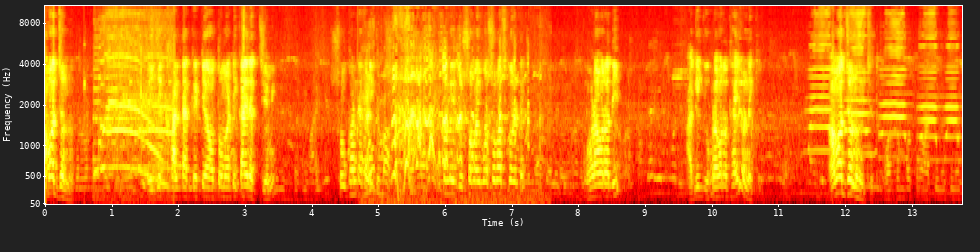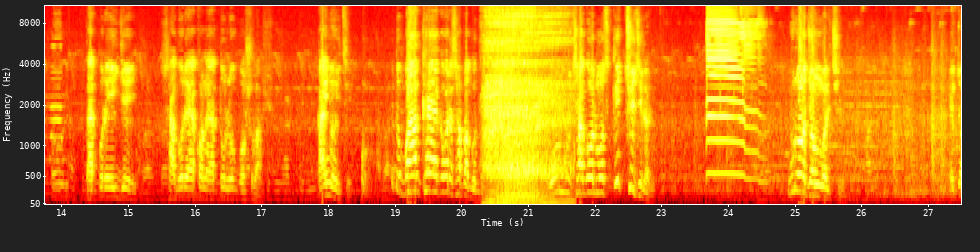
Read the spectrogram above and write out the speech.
আমার জন্য। এই যে খালটা কেটে অত মাটি কাই রাখছি আমি। সৌখানটা এই তো সবাই বসবাস করে। ঘোড়া মারা দ্বীপ। আগে কি ঘোড়া মারা থাইলো নাকি? আমার জন্য হয়েছে তো। তারপরে এই যে সাগরে এখন এত লোক বসবাস কাইন হয়েছে। এ তো বাঘ খায় একেবারে সাপা করছে গরু ছাগল মোষ কিচ্ছু ছিল না। পুরো জঙ্গল ছিল। এই তো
